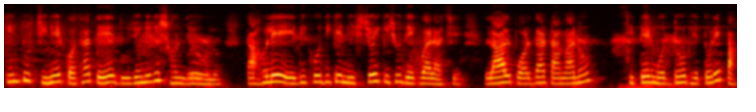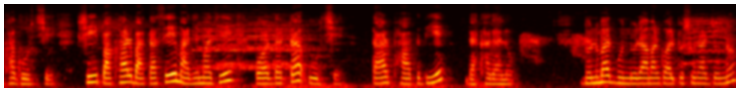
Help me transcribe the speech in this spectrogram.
কিন্তু চীনের কথাতে দুজনেরই সন্দেহ হলো। তাহলে এদিক ওদিকে নিশ্চয়ই কিছু দেখবার আছে। লাল পর্দা টাঙানো, শীতের মধ্যেও ভেতরে পাখা ঘুরছে। সেই পাখার বাতাসে মাঝে মাঝে পর্দাটা উড়ছে। তার ফাঁক দিয়ে দেখা গেল। ধন্যবাদ বন্ধুরা আমার গল্প শোনার জন্য।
